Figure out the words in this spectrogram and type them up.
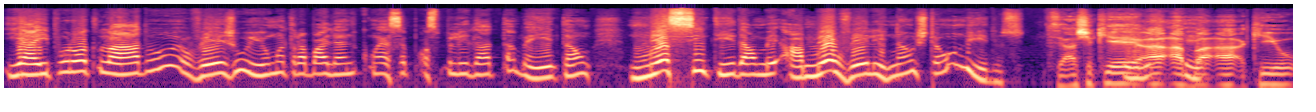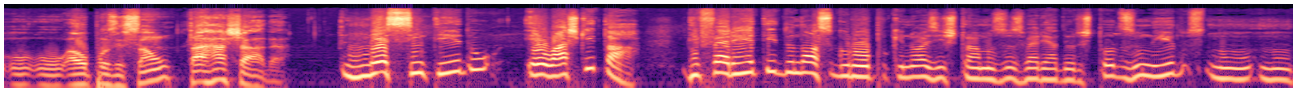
E aí, por outro lado, eu vejo o Ilma trabalhando com essa possibilidade também. Então, nesse sentido, ao me, a meu ver, eles não estão unidos. Você acha que, Ele, a, a, a, que o, o, a oposição está rachada? Nesse sentido, eu acho que está. Diferente do nosso grupo, que nós estamos, os vereadores, todos unidos, num, num,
